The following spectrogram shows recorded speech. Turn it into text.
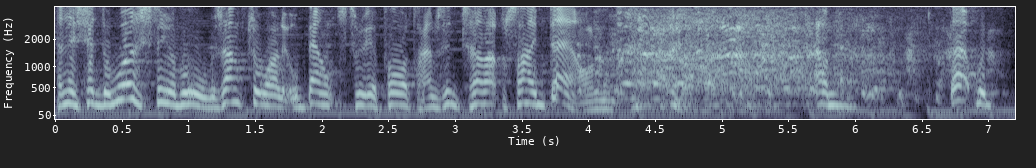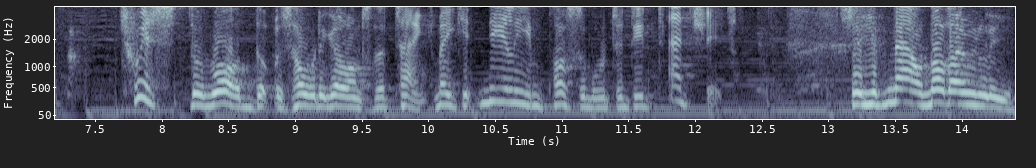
And they said the worst thing of all was after a while it will bounce three or four times and turn upside down. um, that would twist the rod that was holding it onto the tank, make it nearly impossible to detach it. So you've now not only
